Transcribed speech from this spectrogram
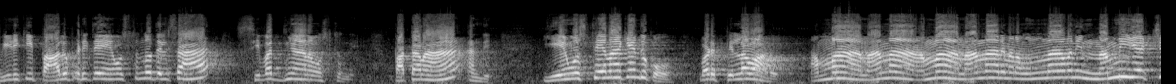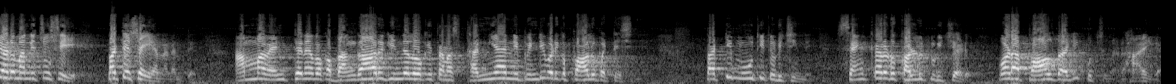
వీడికి పాలు పడితే ఏమొస్తుందో తెలుసా? శివజ్ఞానం వస్తుంది. పతన అంది. ఏమొస్తే నాకెందుకో? వాడు పిల్లవాడు. అమ్మా నాన్న అమ్మా నాన్న అని మనం ఉన్నామని నమ్మి ఏడ్చాడు మనని చూసి. పట్టేసేయి అన్నాడు అంతే అమ్మ వెంటనే ఒక బంగారు గిన్నెలోకి తన స్తన్యాన్ని పిండి వాడికి పాలు పట్టేసింది. పట్టి మూతి తుడిచింది. శంకరుడు కళ్ళు తుడిచాడు. వాడు ఆ పాలు తాగి కూర్చున్నాడు. హాయిగా.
